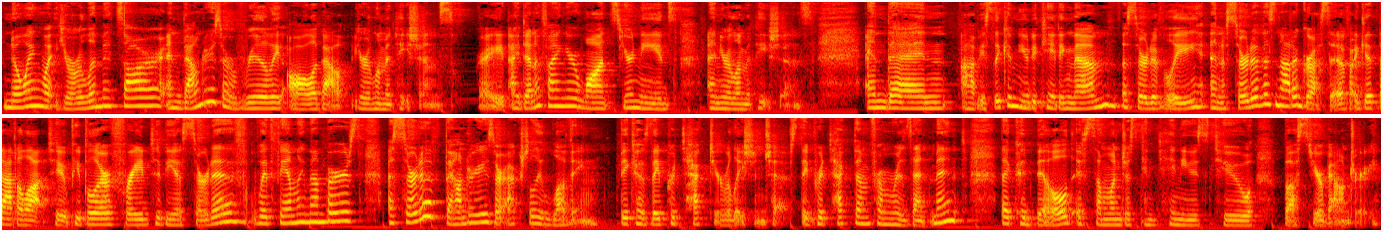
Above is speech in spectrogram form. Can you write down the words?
knowing what your limits are and boundaries are really all about your limitations, right? Identifying your wants, your needs, and your limitations. And then obviously communicating them assertively. And assertive is not aggressive. I get that a lot too. People are afraid to be assertive with family members. Assertive boundaries are actually loving because they protect your relationships. They protect them from resentment that could build if someone just continues to bust your boundary.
